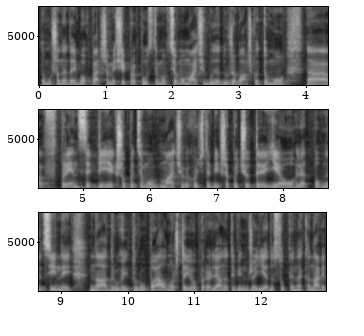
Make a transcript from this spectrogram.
Тому що, не дай Бог, перше ми ще пропустимо в цьому матчі, буде дуже важко. Тому, е, в принципі, якщо по цьому матчу ви хочете більше почути, є огляд повноцінний на другий тур УПЛ. Можете його переглянути. Він вже є доступний на каналі.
